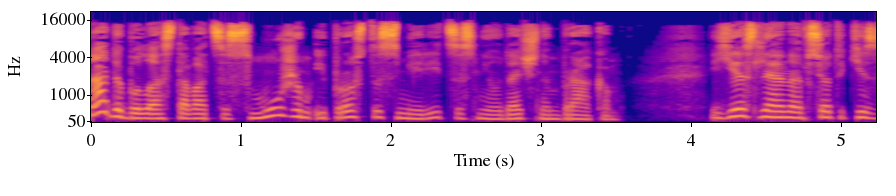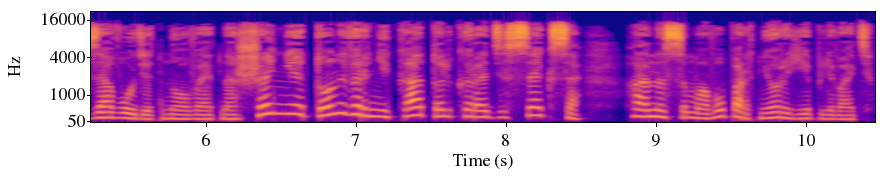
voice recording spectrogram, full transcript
Надо было оставаться с мужем и просто смириться с неудачным браком. Если она все-таки заводит новые отношения, то наверняка только ради секса, а на самого партнера ей плевать.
